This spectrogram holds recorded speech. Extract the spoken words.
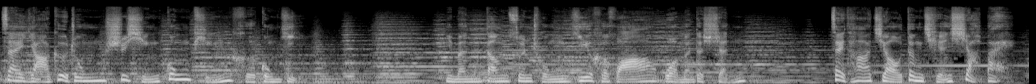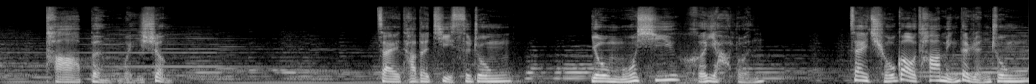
在雅各中施行公平和公义。你们当尊崇耶和华我们的神，在他脚凳前下拜，他本为圣。在他的祭司中有摩西和亚伦，在求告他名的人中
